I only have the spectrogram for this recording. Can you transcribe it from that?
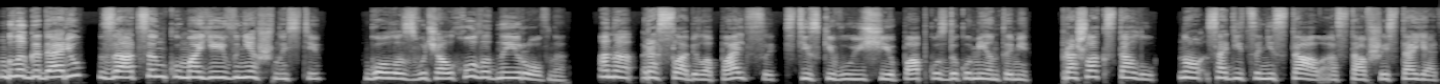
«Благодарю за оценку моей внешности». Голос звучал холодно и ровно. Она расслабила пальцы, стискивающие папку с документами, прошла к столу, но садиться не стала, оставшись стоять.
